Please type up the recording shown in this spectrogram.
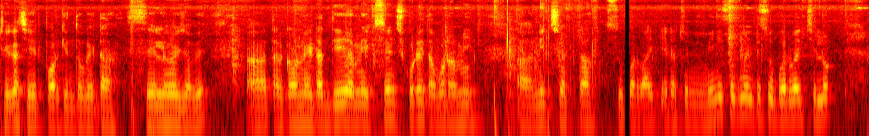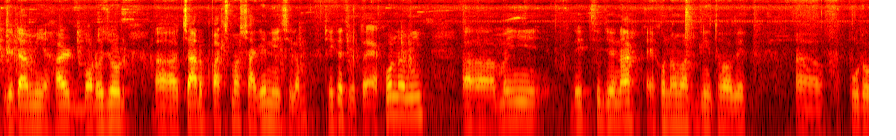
ঠিক আছে? এরপর কিন্তু এটা সেল হয়ে যাবে। তার কারণে এটা দিয়ে আমি এক্সচেঞ্জ করে তারপর আমি নিচ্ছি একটা সুপার বাইক এটা হচ্ছে মিনি সেগমেন্টের সুপার বাইক ছিল, যেটা আমি হার্ড বড় জোর চার, পাঁচ মাস আগে নিয়েছিলাম, ঠিক আছে? তো এখন আমি আমি দেখছি যে না, এখন আমার নিতে হবে পুরো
